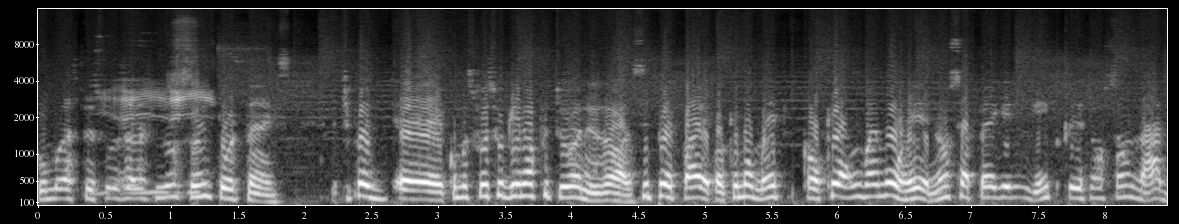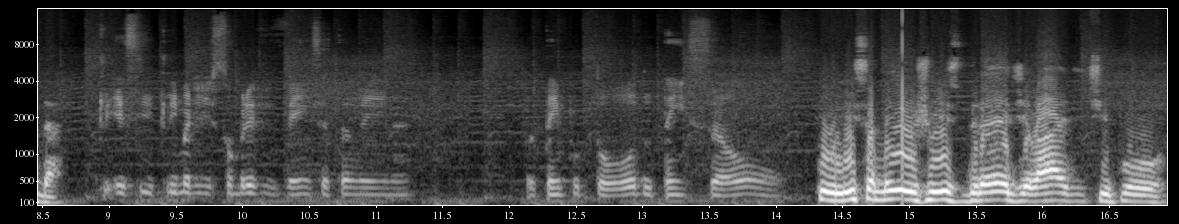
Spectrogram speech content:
Como as pessoas elas não são importantes. É tipo, é, como se fosse o Game of Thrones, ó. Se prepare, a qualquer momento qualquer um vai morrer. Não se apegue a ninguém porque eles não são nada. Esse clima de sobrevivência também, né? O tempo todo, tensão. Polícia meio juiz dread lá, de tipo,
